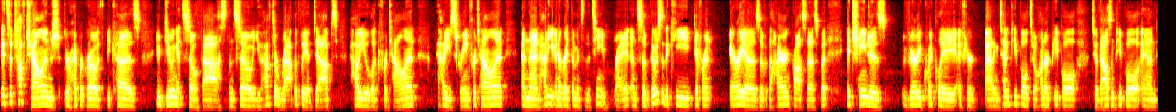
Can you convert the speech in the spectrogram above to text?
it's a tough challenge through hypergrowth because you're doing it so fast, and so you have to rapidly adapt how you look for talent, how you screen for talent, and then how do you integrate them into the team, right? And so those are the key different areas of the hiring process, but it changes very quickly if you're adding 10 people to 100 people to 1000 people. And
